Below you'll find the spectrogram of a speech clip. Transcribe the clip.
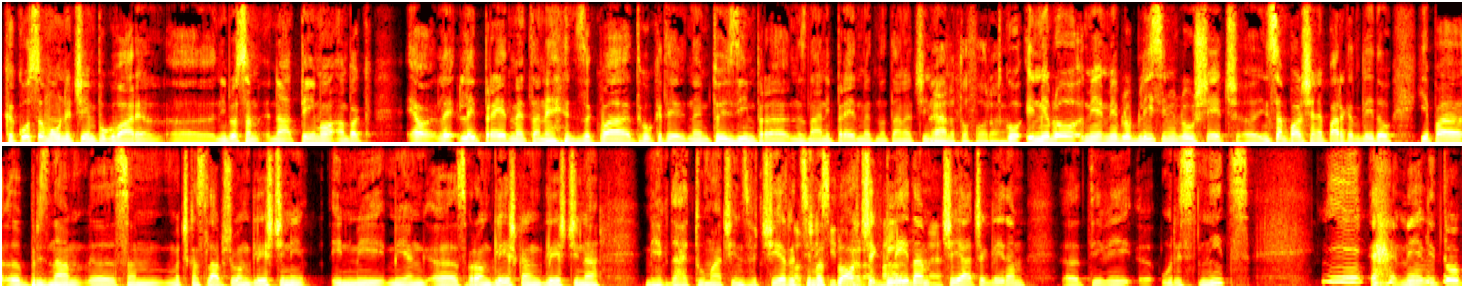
kako smo o nečem pogovarjali. Uh, ni bilo samo na temo, ampak evo, le, le predmet, a ne, zakva, tako kot je, vem, to je zimpra, neznani predmet na ta način. Ja, na to fora. Tako, in mi je bilo, mi je, mi je bilo blizu in mi je bilo všeč. Uh, In sem pa še ne parkrat gledal, je pa, uh, priznam, uh, sem mečkam slabši v angleščini. In mi, mi je, se pravi, angliška angliščina mi je kdaj tu mač in zvečer, recimo, sploh če gledam, če, ja, če gledam TV v resnici. Ne, ne bi to,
